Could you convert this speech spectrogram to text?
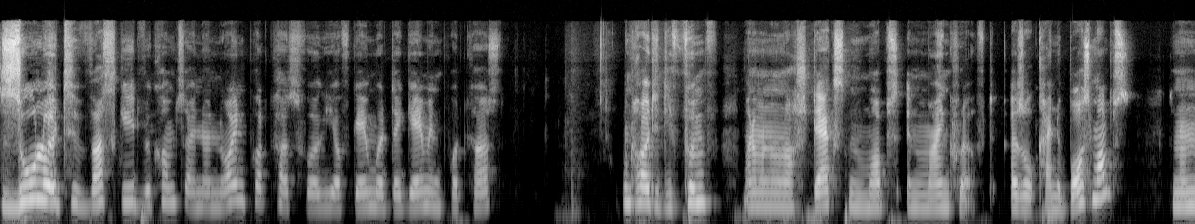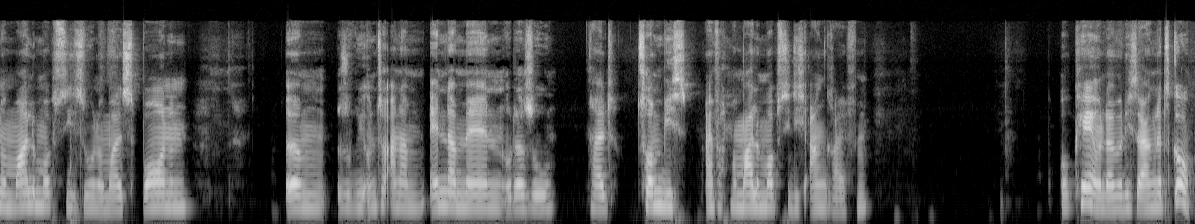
So Leute, was geht? Willkommen zu einer neuen Podcast-Folge hier auf Game with der Gaming Podcast. Und heute die fünf meiner Meinung nach stärksten Mobs in Minecraft. Also keine Boss-Mobs, sondern normale Mobs, die so normal spawnen. Ähm, so wie unter anderem Enderman oder so. Halt Zombies, einfach normale Mobs, die dich angreifen. Okay, und dann würde ich sagen, let's go.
